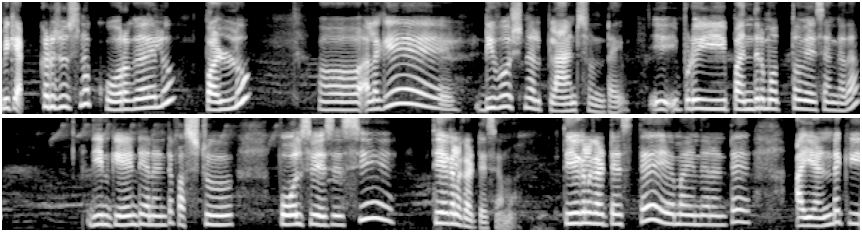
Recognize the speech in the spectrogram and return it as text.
మీకు ఎక్కడ చూసినా కూరగాయలు పళ్ళు అలాగే డివోషనల్ ప్లాంట్స్ ఉంటాయి. ఇప్పుడు ఈ పందిరి మొత్తం వేసాం కదా దీనికి ఏంటి అని అంటే ఫస్ట్ పోల్స్ వేసేసి తీగలు కట్టేసాము. తీగలు కట్టేస్తే ఏమైంది అని అంటే ఆ ఎండకి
